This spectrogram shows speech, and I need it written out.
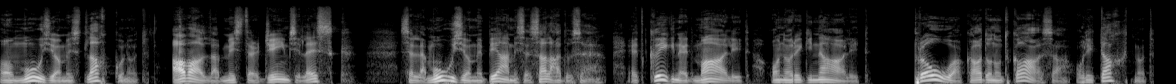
on muuseumist lahkunud, avaldab Mr Jamesi Lesk selle muuseumi peamise saladuse, et kõik need maalid on originaalid. proua kadunud kaasa oli tahtnud,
